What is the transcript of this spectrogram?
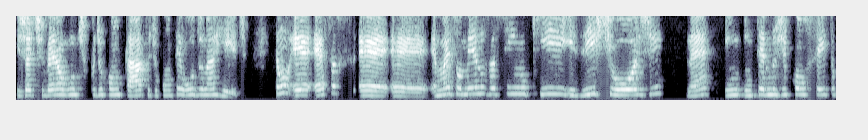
e já tiveram algum tipo de contato, de conteúdo na rede. Então, é, essas, é, é, é mais ou menos assim o que existe hoje, né, em, em termos de conceito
